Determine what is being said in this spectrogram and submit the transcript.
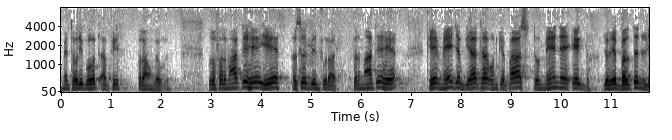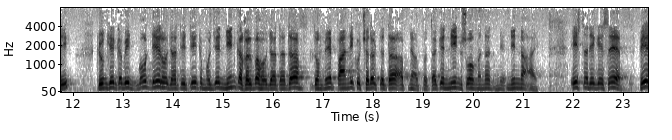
میں تھوڑی بہت آپ کی پڑھاؤں گا۔ تو فرماتے ہیں یہ اسد بن فرات۔ فرماتے ہیں کہ میں جب گیا تھا ان کے پاس تو میں نے ایک جو ہے برتن لی، کیونکہ کبھی بہت دیر ہو جاتی تھی تو مجھے نیند کا غلبہ ہو جاتا تھا، تو میں پانی کو چھڑکتا تھا اپنے آپ پر تاکہ نیند سو من نیند نہ آئے۔ اس طریقے سے پھر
